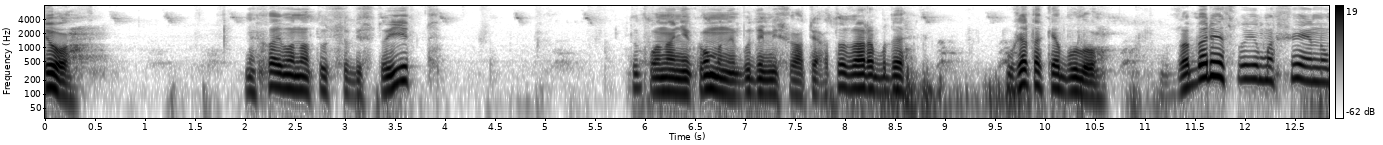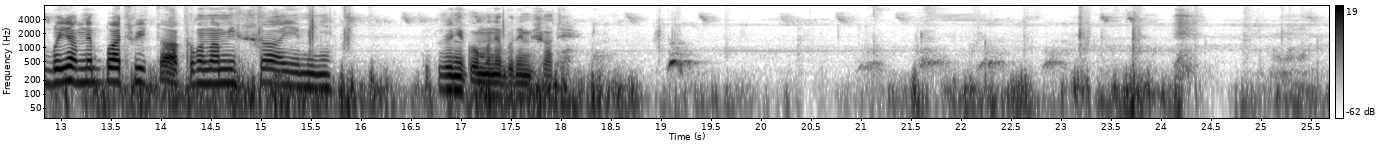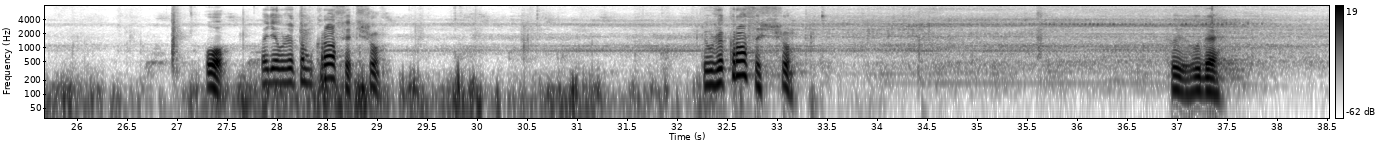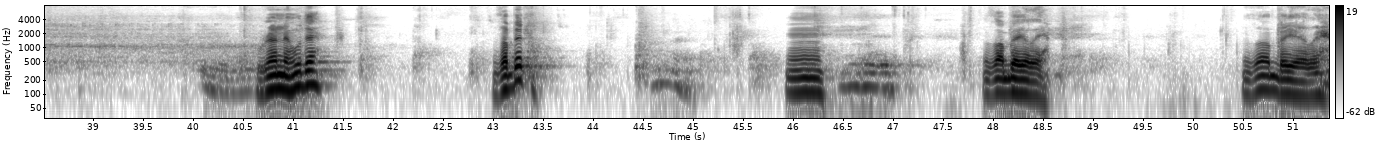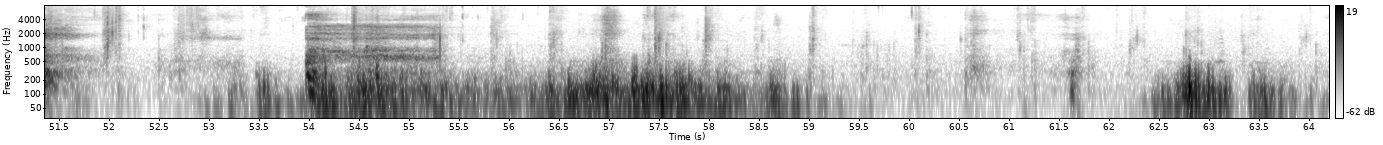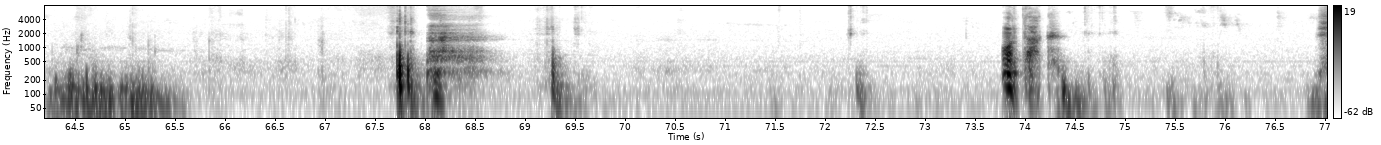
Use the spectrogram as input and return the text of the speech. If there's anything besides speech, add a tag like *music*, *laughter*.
Все. Нехай вона тут собі стоїть. Тут вона нікому не буде мішати. А то зараз буде. Вже таке було. Забери свою машину, бо я не бачу і так, вона мішає мені. Тут вже нікому не буде мішати. О, Федя вже там красить, що? Ти вже красиш, що? Щось гуде. Вже не гуде? Забито? Забили. Забили.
